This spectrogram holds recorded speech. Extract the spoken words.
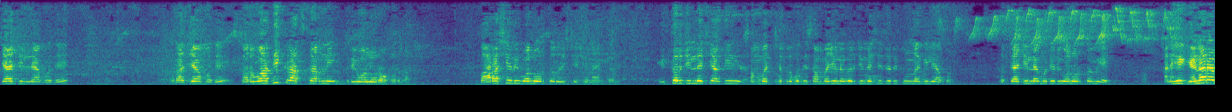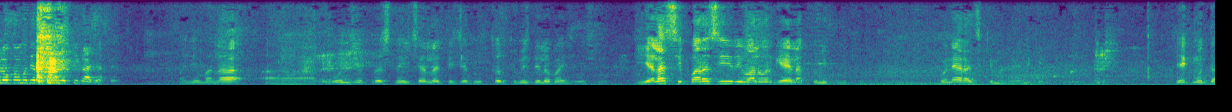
ज्या जिल्ह्यामध्ये राज्यामध्ये सर्वाधिक राजकारणी रिव्हॉल्वर वापरतात? बाराशे रिव्हॉल्वरचं रजिस्ट्रेशन आहे. इतर जिल्ह्याची अगदी संभाजी छत्रपती संभाजीनगर जिल्ह्याची जरी तुलना केली आपण तर त्या जिल्ह्यामध्ये रिव्हॉल्वर कमी आहे आणि हे घेणाऱ्या लोकांमध्ये राजकीय व्यक्ती काय जास्त आहे म्हणजे मला कोण जे प्रश्न विचारला त्याच्यात उत्तर तुम्हीच दिलं पाहिजे. याला शिफारस ही रिव्हॉल्वर घ्यायला कुणी कुणी केली? कोण्या राजकीय मंडळीने केली? एक मुद्दा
